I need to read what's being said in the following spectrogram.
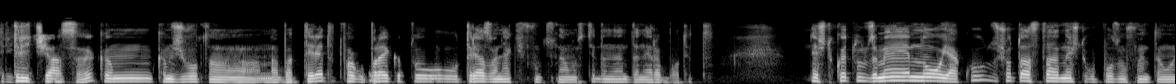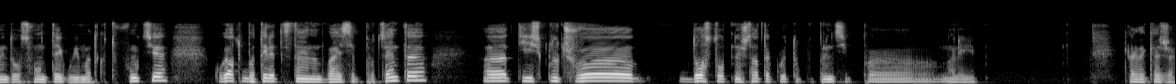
3 часа към, към живота на, на батерията. Това го прави като отрязва някакви функционалности да не, да не работят. Нещо, което за мен е много яко, защото аз това нещо го ползвам в момента на Windows Phone, те го имат като функция. Когато батерията стане на 20%, ти изключва доста от нещата, които по принцип, нали, как да кажа,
